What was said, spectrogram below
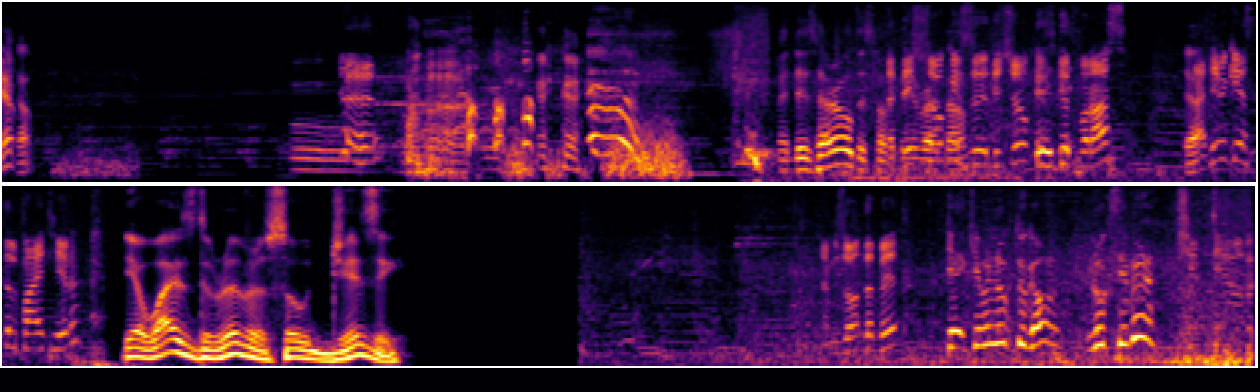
I mean, this Herald is on me this right now. is, this joke is good for us. Yeah. I think we can still fight here. Yeah, why is the river so jizzy? I'm zoned a bit. can, can we look to go? Look, Sivir? Chip down,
